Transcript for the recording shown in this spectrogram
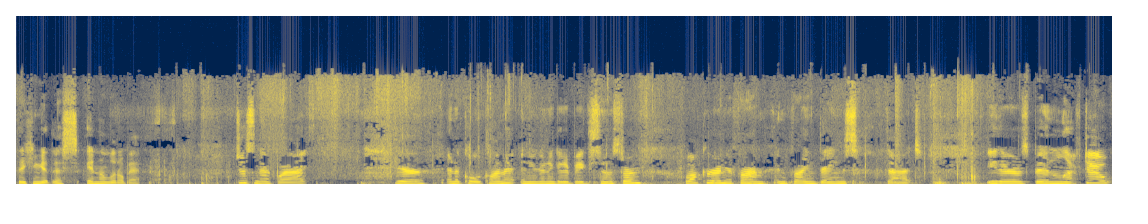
they can get this in a little bit. Just an FYI, if you're in a cold climate and you're gonna get a big snowstorm, walk around your farm and find things that either has been left out.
